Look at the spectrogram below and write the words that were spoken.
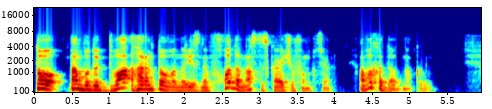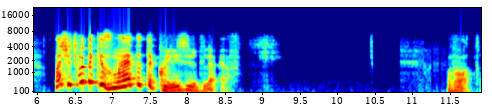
то там будуть два гарантовано різних входи на стискаючу функцію, а виходи однакові. Значить, ви таки знайдете колізію для f. Вот.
